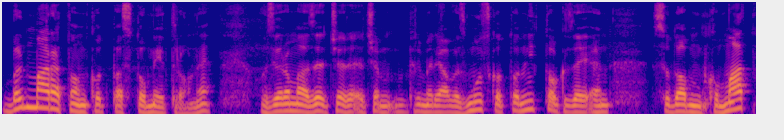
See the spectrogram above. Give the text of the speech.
bolj maraton kot pa 100 metrov. Ne. Oziroma, zdaj, če rečem primerjavo z Musko, to ni tok zdaj en sodoben komat,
